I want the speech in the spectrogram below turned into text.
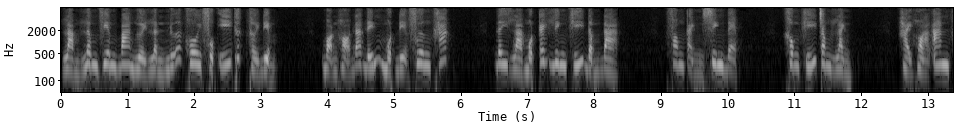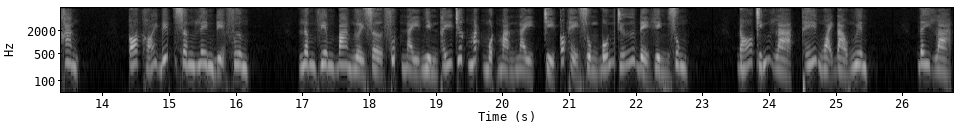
làm lâm viêm ba người lần nữa khôi phục ý thức thời điểm. Bọn họ đã đến một địa phương khác. Đây là một cách linh khí đậm đà. Phong cảnh xinh đẹp. Không khí trong lành. Hải hòa an khang. Có khói bếp dâng lên địa phương. Lâm viêm ba người giờ phút này nhìn thấy trước mắt một màn này chỉ có thể dùng bốn chữ để hình dung. Đó chính là thế ngoại đào nguyên. Đây là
